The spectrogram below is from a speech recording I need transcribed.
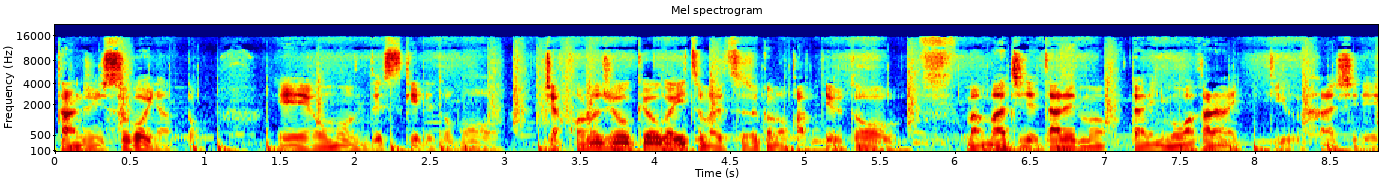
単純にすごいなと、えー思うんですけれどもじゃあこの状況がいつまで続くのかっていうと、まあ、マジで誰も誰にもわからないっていう話で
